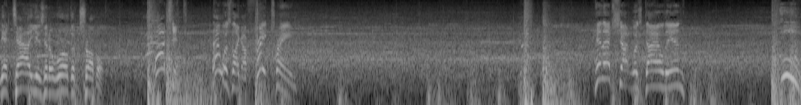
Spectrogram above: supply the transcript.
Natalya's in a world of trouble. Watch it! That was like a freight train. And that shot was dialed in. Ooh!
